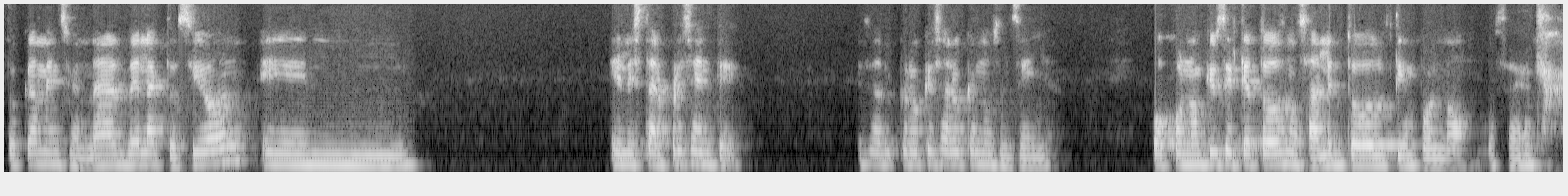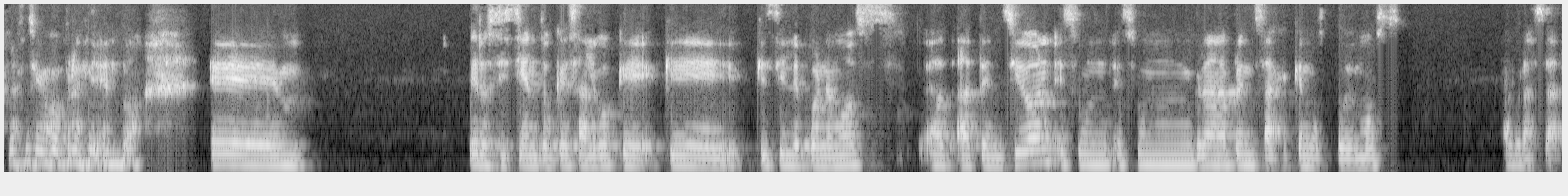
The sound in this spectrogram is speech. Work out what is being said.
toca mencionar de la actuación, el, el estar presente. creo que es algo que nos enseña. Ojo, no quiero decir que a todos nos salen todo el tiempo, no, o sea, sigo aprendiendo. Eh, pero sí siento que es algo que, que, que si le ponemos atención es un, es un gran aprendizaje que nos podemos abrazar.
